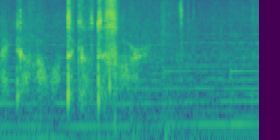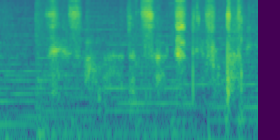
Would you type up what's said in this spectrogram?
I do not want to go too far. There's no that's actually in front of me.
